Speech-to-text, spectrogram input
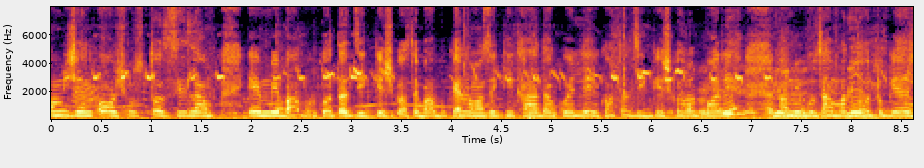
আমি সেদিনকে অসুস্থ ছিলাম। এমনি বাবুর কথা জিজ্ঞেস করছে, বাবু কেমন আছে কি খাওয়া দাওয়া করলে? এই কথা জিজ্ঞেস করার পরে আমি বলছি আমার তো একটু গ্যাস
